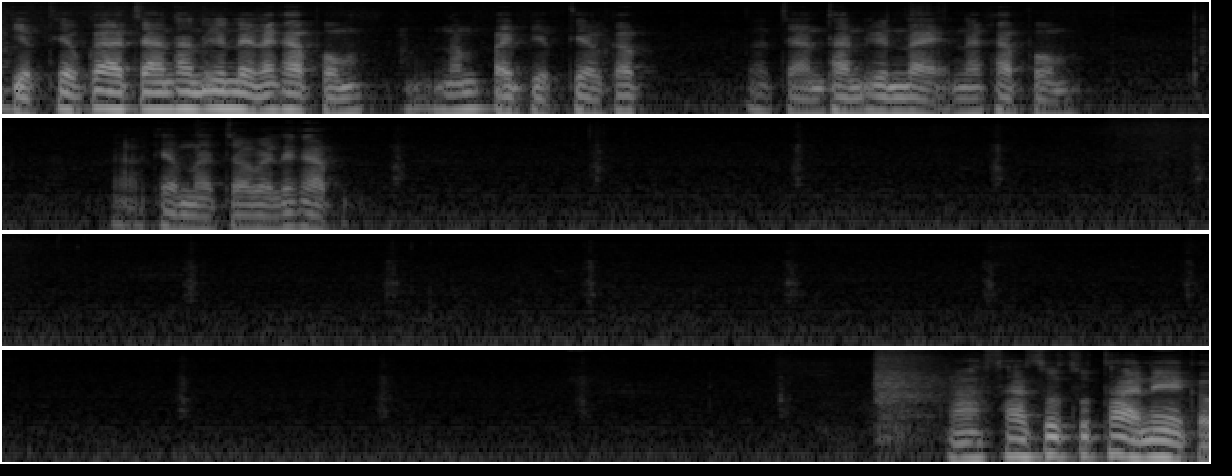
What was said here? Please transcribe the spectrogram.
เปรียบเทียบกับอาจารย์ท่านอื่นได้นะครับ ผมน้ำไปเปรียบเทียบกับอาจารย์ท่านอื่นได้นะครับ ผมแคปหน้าจอไว้เลยครับ อ่าถ้าสุดสุดท้ายนี่ก็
